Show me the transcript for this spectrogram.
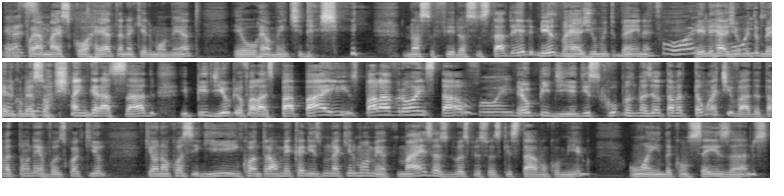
É, foi a mais correta naquele momento. Eu realmente deixei nosso filho assustado. Ele mesmo reagiu muito bem, né? Foi, Ele reagiu muito, muito bem. Ele tranquilo. começou a achar engraçado e pediu que eu falasse papai, os palavrões tal. Foi. Eu pedia desculpas, mas eu estava tão ativado, eu estava tão nervoso com aquilo que eu não consegui encontrar um mecanismo naquele momento. Mas as duas pessoas que estavam comigo, um ainda com seis anos,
